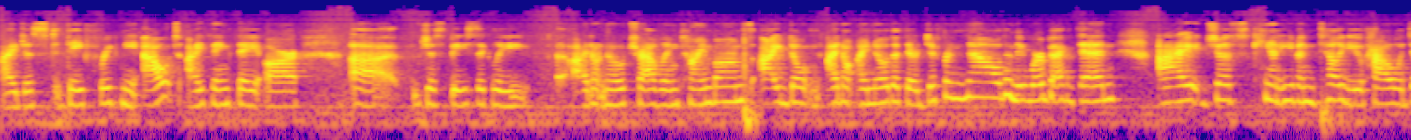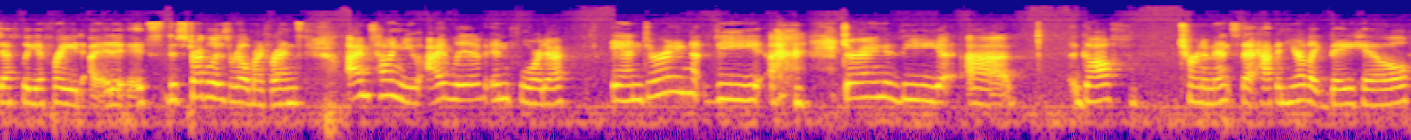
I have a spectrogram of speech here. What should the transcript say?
I just they freak me out. I think they are uh, just basically I don't know, traveling time bombs. I don't, I don't, I know that they're different now than they were back then. I just can't even tell you how deathly afraid I, it, it's. The struggle is real, my friends. I'm telling you, I live in Florida, and during the during the uh, golf tournaments that happen here, like Bay Hill,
